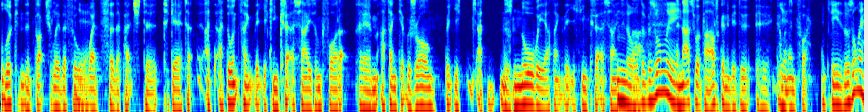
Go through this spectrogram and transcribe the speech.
looking at virtually the full Yeah. width of the pitch to, to get it. I, I don't think that you can criticise him for it. Um, I think it was wrong, but you, I, there's no way I think that you can criticise No, there was only and that's what VAR's going to be do, uh, coming Yes. in for. Agreed. There was only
